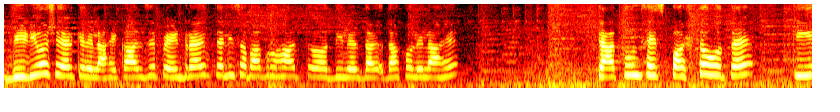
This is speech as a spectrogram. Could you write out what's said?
व्हिडिओ शेअर केलेला आहे काल जे पेन ड्राईव्ह त्यांनी सभागृहात दिले दा, दाखवलेला आहे त्यातून हे स्पष्ट होतंय की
